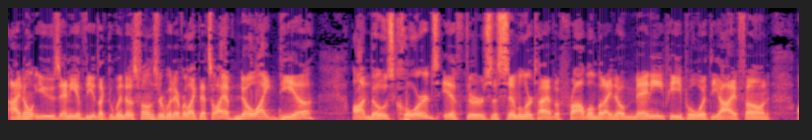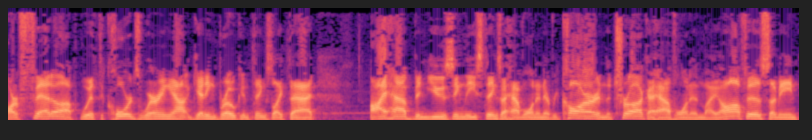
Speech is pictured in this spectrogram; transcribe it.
I don't use any of the like the Windows phones or whatever like that. So I have no idea on those cords if there's a similar type of problem. But I know many people with the iPhone are fed up with the cords wearing out, getting broken, things like that. I have been using these things. I have one in every car, in the truck. I have one in my office. I mean,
